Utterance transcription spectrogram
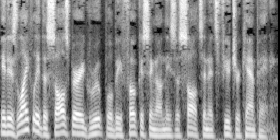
It is likely the Salisbury Group will be focusing on these assaults in its future campaigning.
